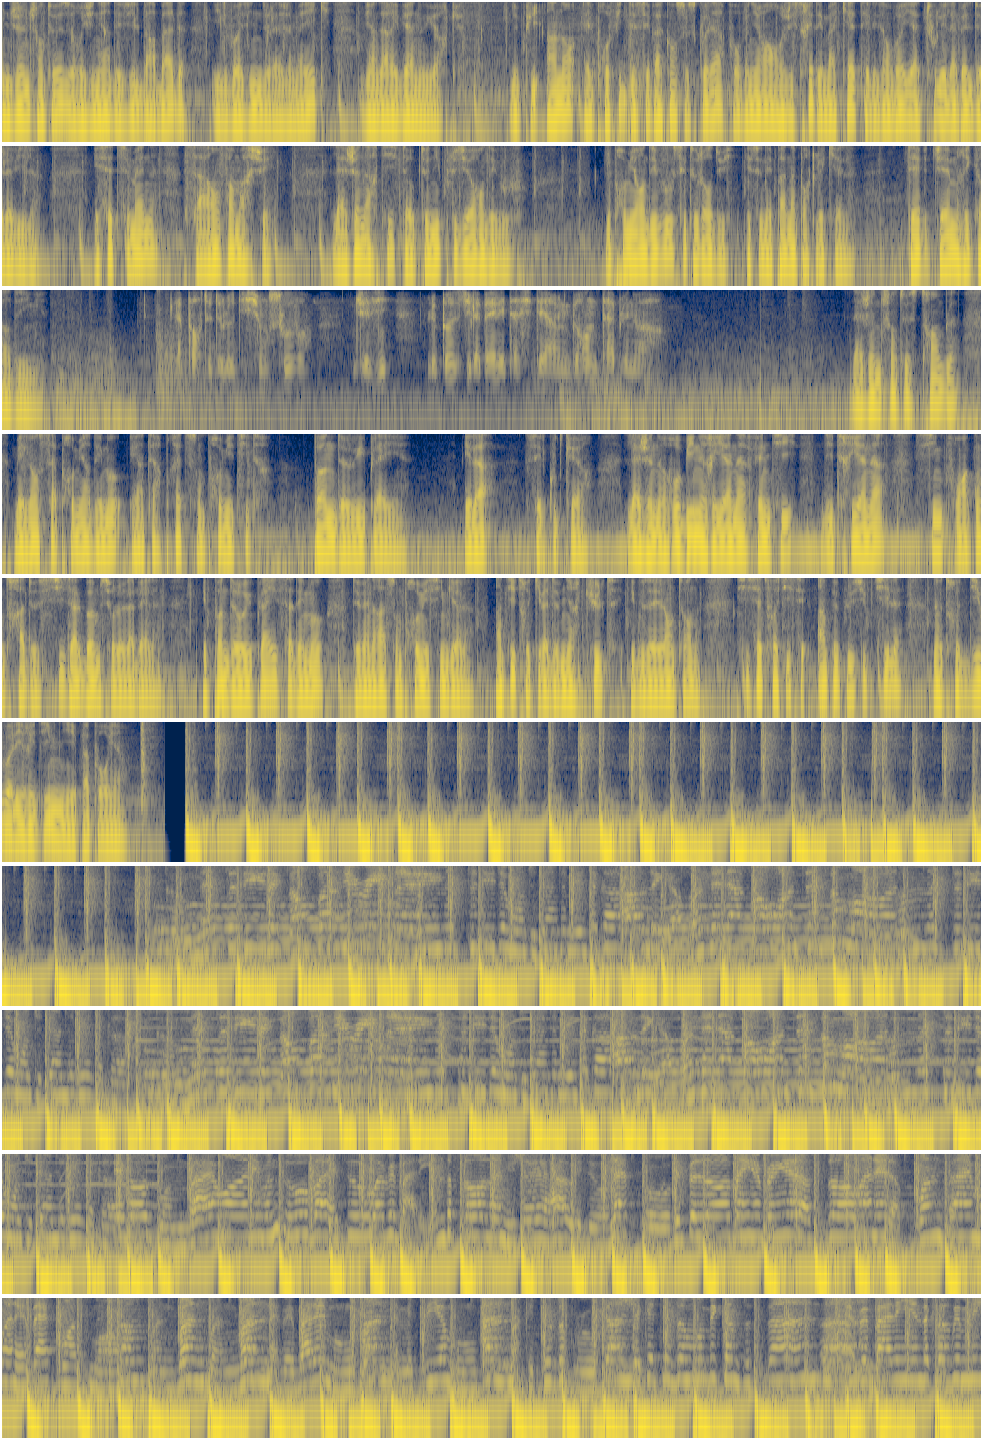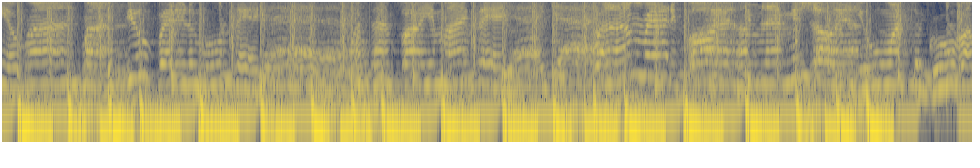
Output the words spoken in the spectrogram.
Jeune chanteuse originaire des îles Barbades, île voisine de la Jamaïque, vient d'arriver à New York. Depuis un an, elle profite de ses vacances scolaires pour venir enregistrer des maquettes et les envoyer à tous les labels de la ville. Et cette semaine, ça a enfin marché. La jeune artiste a obtenu plusieurs rendez-vous. Le premier rendez-vous, c'est aujourd'hui, et ce n'est pas n'importe lequel. Dave Jam Recording. La porte de l'audition s'ouvre. Jay-Z, le boss du label, est assis derrière une grande table noire. La jeune chanteuse tremble, mais lance sa première démo et interprète son premier titre, Pond de Replay. Et là, c'est le coup de cœur. La jeune Robin Rihanna Fenty, dite Rihanna, signe pour un contrat de 6 albums sur le label. Et Pond de Replay, sa démo, deviendra son premier single. Un titre qui va devenir culte, et vous allez l'entendre. Si cette fois-ci c'est un peu plus subtil, notre Diwali Redeem n'y est pas pour rien.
